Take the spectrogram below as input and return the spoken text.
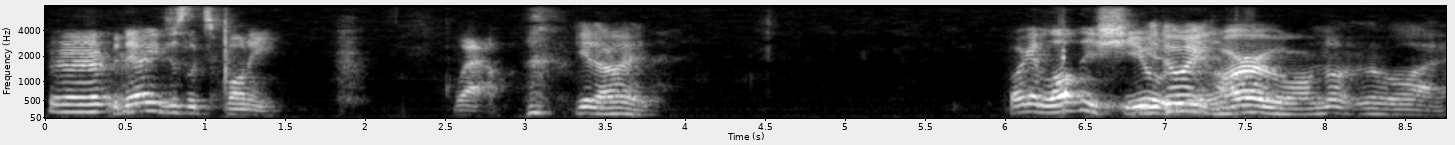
Eh. But now he just looks funny. Wow, Get on. fucking love this shield. You're doing man. horrible. I'm not gonna lie.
